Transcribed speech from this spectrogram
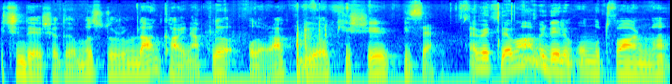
içinde yaşadığımız durumdan kaynaklı olarak diyor kişi bize. Evet devam edelim. Umut var mı?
